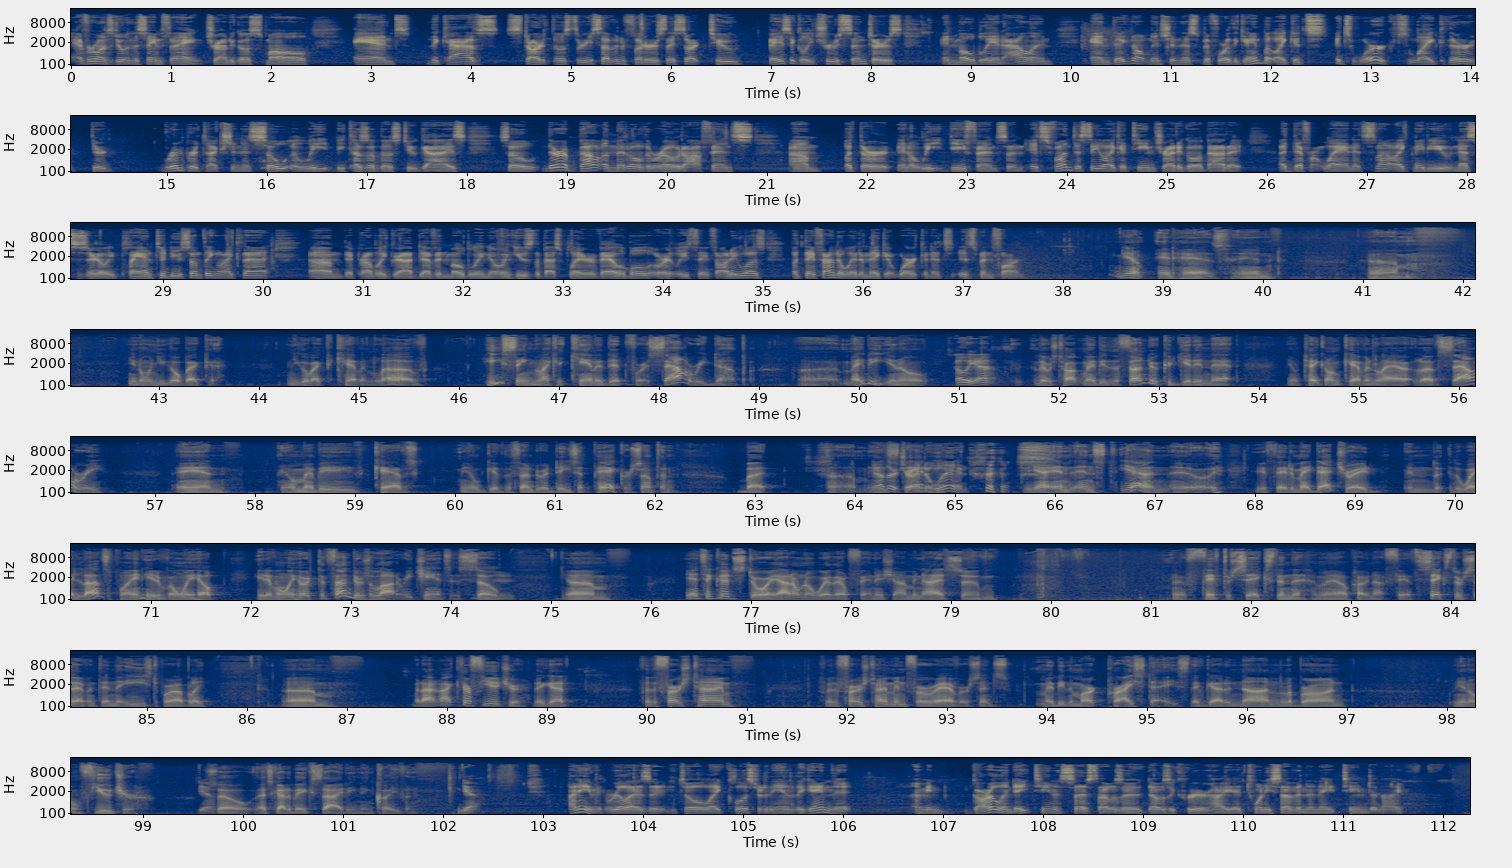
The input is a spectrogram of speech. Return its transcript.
everyone's doing the same thing, trying to go small. And the Cavs start those three seven footers. They start two basically true centers in Mobley and Allen. And Daigneault mentioned this before the game, but like it's it's worked. Like they're they're rim protection is so elite because of those two guys. So they're about a middle of the road offense, um, but they're an elite defense, and it's fun to see like a team try to go about it a different way. And it's not like maybe you necessarily plan to do something like that. Um, they probably grabbed Evan Mobley knowing he was the best player available, or at least they thought he was. But they found a way to make it work, and it's it's been fun. Yeah, it has, and um, you know when you go back to when you go back to Kevin Love, he seemed like a candidate for a salary dump. Uh, maybe you know. Oh yeah. There was talk maybe the Thunder could get in that, you know, take on Kevin Love's salary, and you know maybe Cavs, you know, give the Thunder a decent pick or something. But um, now they're trying to he, win. yeah, and and yeah, and uh, if they'd have made that trade in the, the, way Love's playing, he'd have only helped. He'd have only hurt the Thunder's lottery chances. So, mm-hmm. um, yeah, it's a good story. I don't know where they'll finish. I mean, I assume fifth or sixth in the well, probably not fifth, sixth or seventh in the East, probably. Um, but I like their future. They got for the first time for the first time in forever since maybe the Mark Price days. They've got a non-LeBron, you know, future. Yeah. So that's got to be exciting in Cleveland. Yeah. I didn't even realize it until like closer to the end of the game that I mean Garland 18 assists. That was a that was a career high. He had 27 and 18 tonight.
